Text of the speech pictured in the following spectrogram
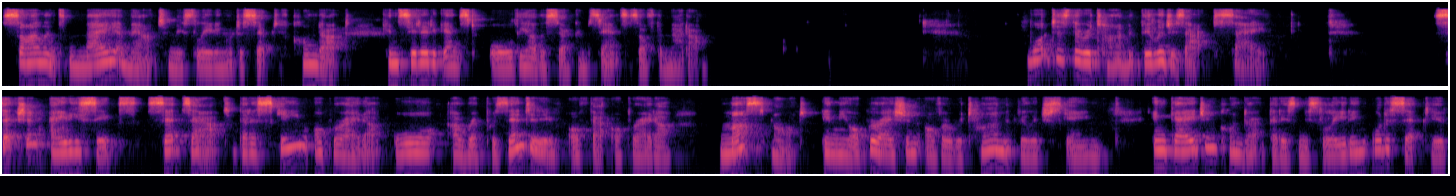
silence may amount to misleading or deceptive conduct considered against all the other circumstances of the matter. What does the Retirement Villages Act say? Section 86 sets out that a scheme operator or a representative of that operator must not, in the operation of a retirement village scheme, engage in conduct that is misleading or deceptive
